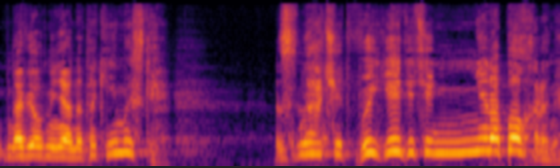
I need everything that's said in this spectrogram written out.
навел меня на такие мысли. Значит, вы едете не на похороны.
